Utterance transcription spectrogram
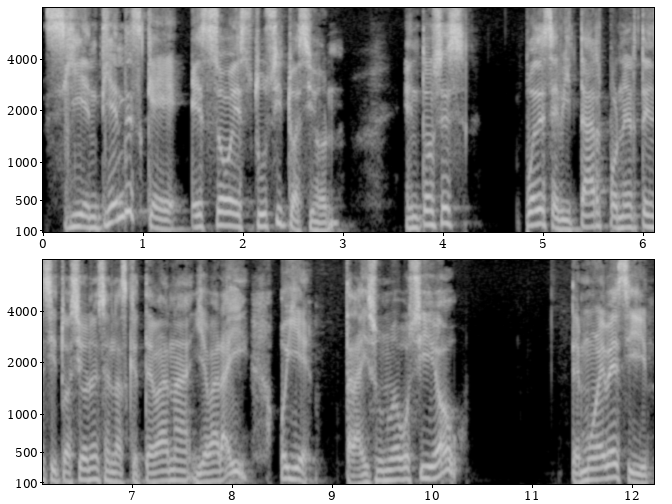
Si entiendes que eso es tu situación, entonces puedes evitar ponerte en situaciones en las que te van a llevar ahí. Oye, traes un nuevo CEO, te mueves y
